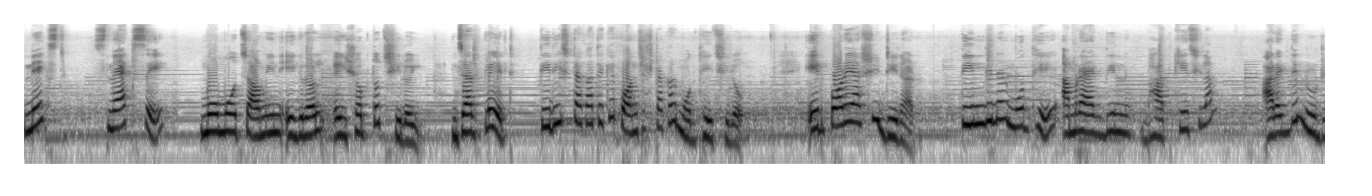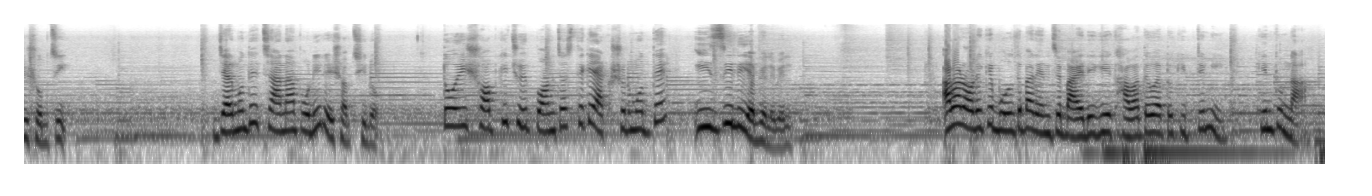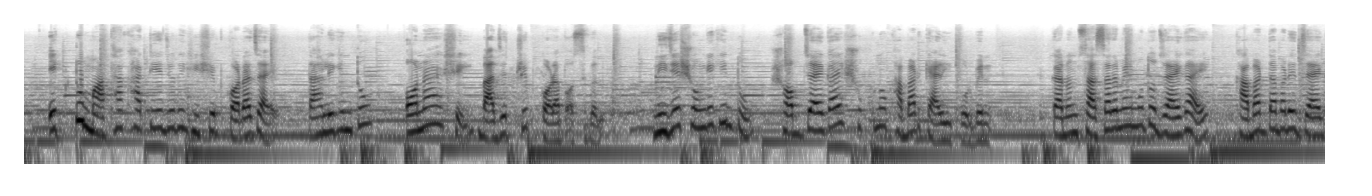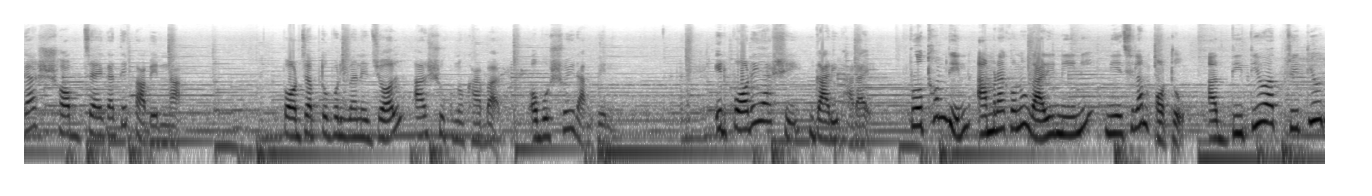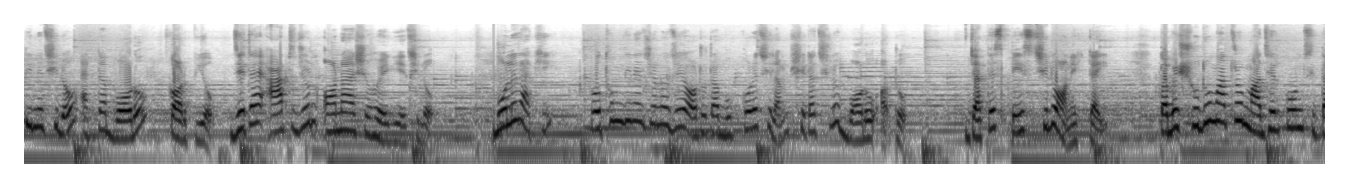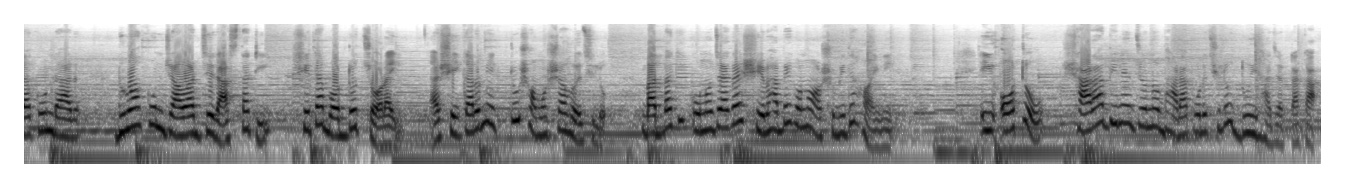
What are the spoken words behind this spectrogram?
Next স্ন্যাক্সে momo, chow mein, egg roll এইসব তো ছিলই, যার প্লেট তিরিশ টাকা থেকে পঞ্চাশ টাকার মধ্যেই ছিল। এরপরে আসি ডিনার। তিন দিনের মধ্যে আমরা একদিন ভাত খেয়েছিলাম আর একদিন রুটি সবজি, যার মধ্যে চানা, পনির এসব ছিল। তো এই সব কিছুই পঞ্চাশ থেকে একশোর মধ্যে ইজিলি অ্যাভেলেবেল আবার অনেকে বলতে পারেন যে বাইরে গিয়ে খাওয়াতেও এত কিপটেমি কিন্তু না। একটু মাথা খাটিয়ে যদি হিসেব করা যায়, তাহলে কিন্তু অনায়াসেই বাজেট ট্রিপ করা পসিবল নিজের সঙ্গে কিন্তু সব জায়গায় শুকনো খাবার ক্যারি করবেন। কারণ সাসারামের মতো জায়গায় খাবার দাবারের জায়গা সব জায়গাতে পাবেন না। পর্যাপ্ত পরিমাণে জল আর শুকনো খাবার অবশ্যই রাখবেন। এরপরে আসি গাড়ি ভাড়ায়। প্রথম দিন আমরা কোনো গাড়ি নিইনি, নিয়েছিলাম অটো। আর দ্বিতীয় আর তৃতীয় দিনে ছিল একটা বড় স্করপিও, যেটায় আটজন অনায়াসে হয়ে গিয়েছিল। বলে রাখি প্রথম দিনের জন্য যে অটোটা বুক করেছিলাম, সেটা ছিল বড় অটো, যাতে স্পেস ছিল অনেকটাই। তবে শুধুমাত্র মাঝের কোণ সীতাকুণ্ড আর ধোঁয়াকুণ্ড যাওয়ার যে রাস্তাটি, সেটা বড্ড চড়াই, আর সেই কারণে একটু সমস্যা হয়েছিল। বাদবাকি কোনো জায়গায় সেভাবে কোনো অসুবিধা হয়নি। এই অটো সারা দিনের জন্য ভাড়া পড়েছিল দুই হাজার টাকা।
